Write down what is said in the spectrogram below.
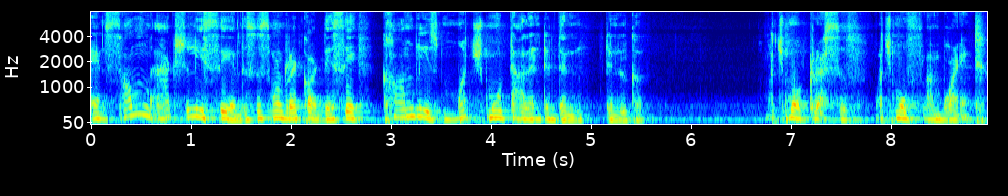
And some actually say, and this is on record, they say Kambli is much more talented than Tendulkar. Much more aggressive, much more flamboyant.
